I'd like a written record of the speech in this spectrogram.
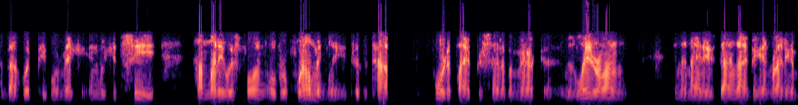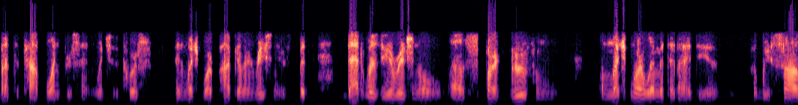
about what people were making. And we could see how money was flowing overwhelmingly to the top four to five percent of America. It was later on in the 90s, Don and I began writing about the top one percent, which of course been much more popular in recent years. But that was the original uh, spark. Grew from a much more limited idea, but we saw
